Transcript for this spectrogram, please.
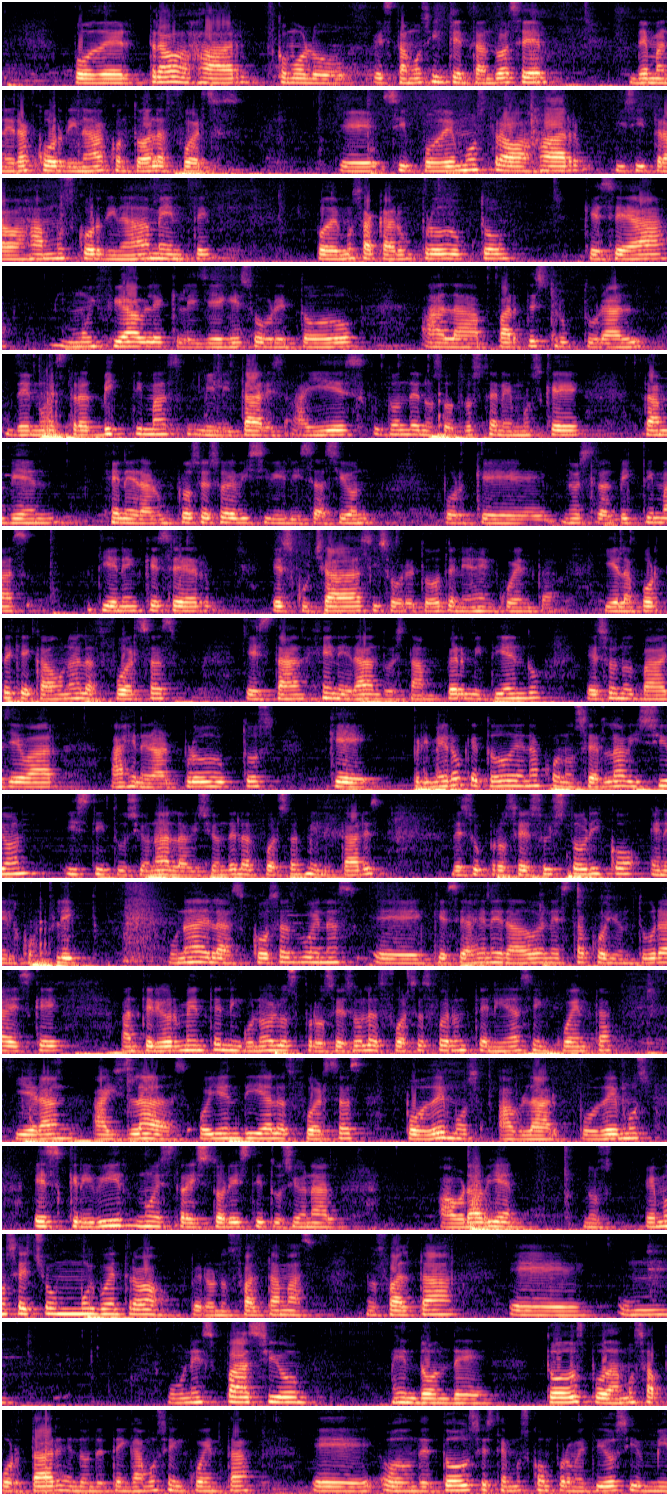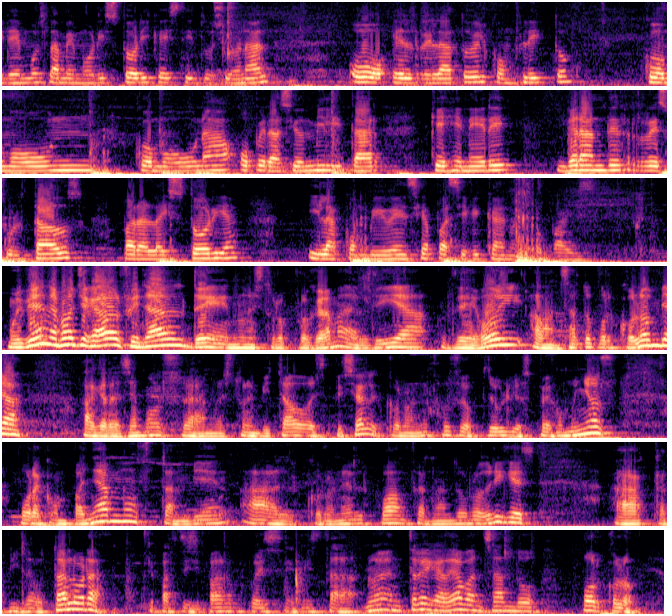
poder trabajar como lo estamos intentando hacer de manera coordinada con todas las fuerzas. Eh, si podemos trabajar y si trabajamos coordinadamente, podemos sacar un producto que sea muy fiable, que le llegue sobre todo a la parte estructural de nuestras víctimas militares. Ahí es donde nosotros tenemos que también generar un proceso de visibilización porque nuestras víctimas tienen que ser escuchadas y sobre todo tenidas en cuenta. Y el aporte que cada una de las fuerzas están generando, están permitiendo, eso nos va a llevar a generar productos que primero que todo den a conocer la visión institucional, la visión de las fuerzas militares de su proceso histórico en el conflicto. Una de las cosas buenas eh, que se ha generado en esta coyuntura es que anteriormente en ninguno de los procesos las fuerzas fueron tenidas en cuenta y eran aisladas. Hoy en día las fuerzas podemos hablar, podemos escribir nuestra historia institucional. Ahora bien, nos hemos hecho un muy buen trabajo, pero nos falta más. Nos falta eh, un, un espacio en donde todos podamos aportar, en donde tengamos en cuenta eh, o donde todos estemos comprometidos y miremos la memoria histórica institucional o el relato del conflicto como, un, como una operación militar que genere grandes resultados para la historia y la convivencia pacífica de nuestro país. Muy bien, hemos llegado al final de nuestro programa del día de hoy, Avanzando por Colombia. Agradecemos a nuestro invitado especial, el coronel José Obdulio Espejo Muñoz, por acompañarnos, también al coronel Juan Fernando Rodríguez, a Camila Otálora, que participaron pues en esta nueva entrega de Avanzando por Colombia.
